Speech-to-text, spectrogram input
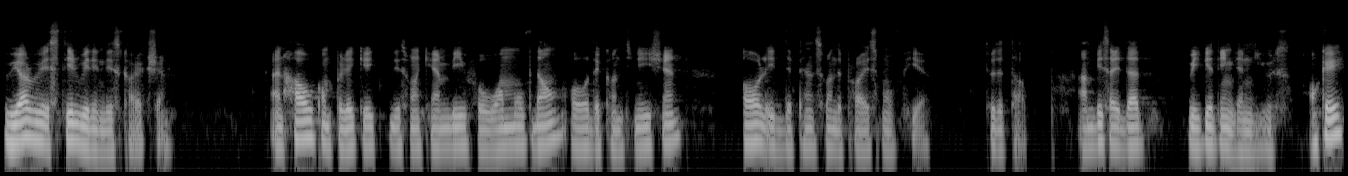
we are still within this correction. And how complicated this one can be for one move down or the continuation all it depends on the price move here to the top. And beside that we're getting the news okay?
